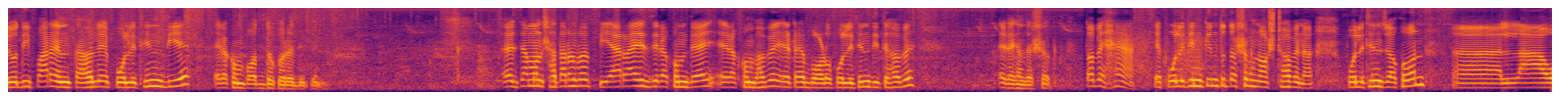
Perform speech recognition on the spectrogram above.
যদি পারেন তাহলে পলিথিন দিয়ে এরকম বদ্ধ করে দিবেন। যেমন সাধারণভাবে পেয়ারায় যেরকম দেয়, এরকমভাবে এটা বড় পলিথিন দিতে হবে। এই দেখেন দর্শক? তবে হ্যাঁ এই পলিথিন কিন্তু দর্শক নষ্ট হবে না। পলিথিন যখন লাউ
